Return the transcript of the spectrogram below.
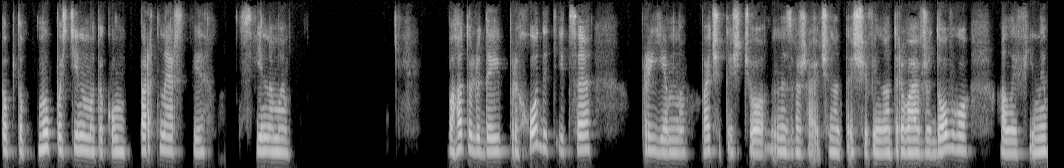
тобто ми в постійному такому партнерстві з фінами. Багато людей приходить, і це приємно бачити, що незважаючи на те, що війна триває вже довго, але фіни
